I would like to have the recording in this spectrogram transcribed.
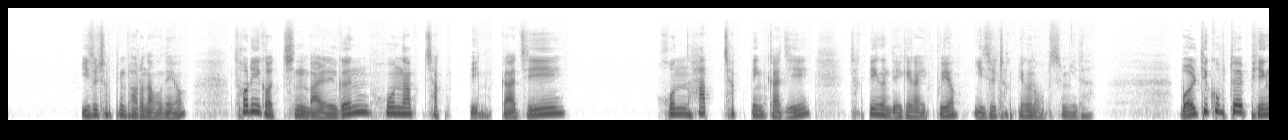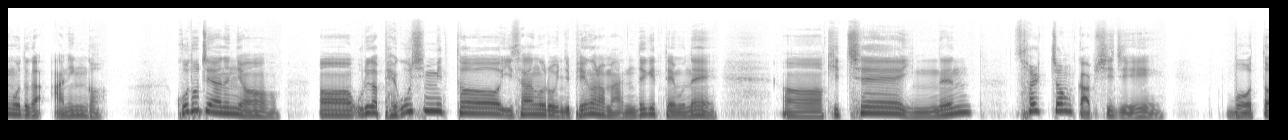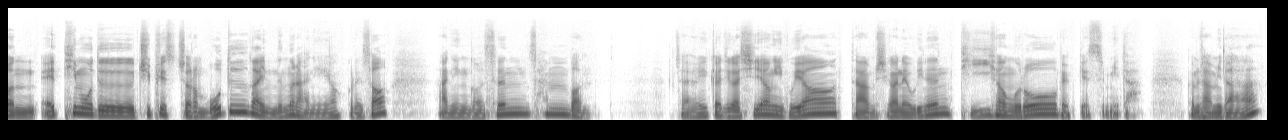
이슬 착빙 바로 나오네요. 설이 거친 맑은 혼합 착빙까지 혼합 착빙까지 착빙은 4개가 있고요. 이슬 착빙은 없습니다. 멀티콥터의 비행 모드가 아닌 거. 고도 제한은요. 어, 우리가 150m 이상으로 이제 비행을 하면 안 되기 때문에 어, 기체에 있는 설정 값이지 뭐 어떤 에티 모드 GPS처럼 모드가 있는 건 아니에요. 그래서 아닌 것은 3번. 자, 여기까지가 C형이고요. 다음 시간에 우리는 D형으로 뵙겠습니다. 감사합니다.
